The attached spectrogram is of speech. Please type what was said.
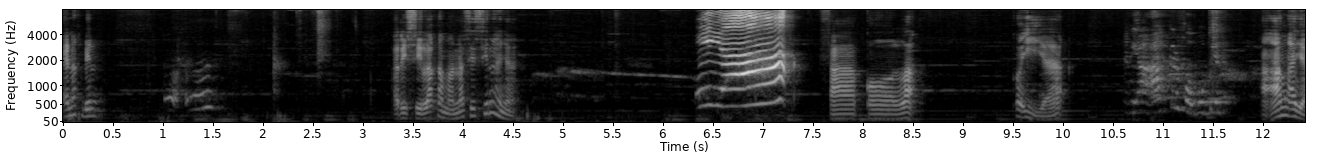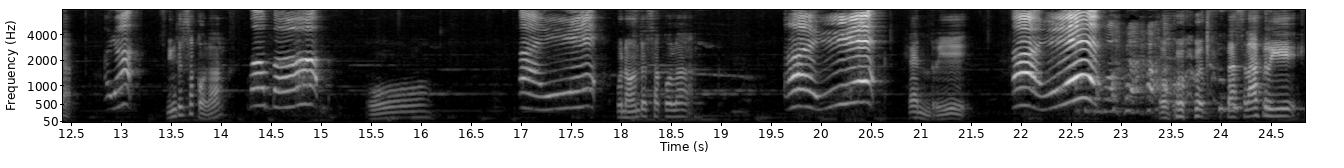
Enak bil hari sila ke mana sih silanya? Sekolah kok iya? Ini akan mau mobil. aang aya ning ke sekolah? Oh. Kunaon teh sekolah? Henry. Oh tas lari.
